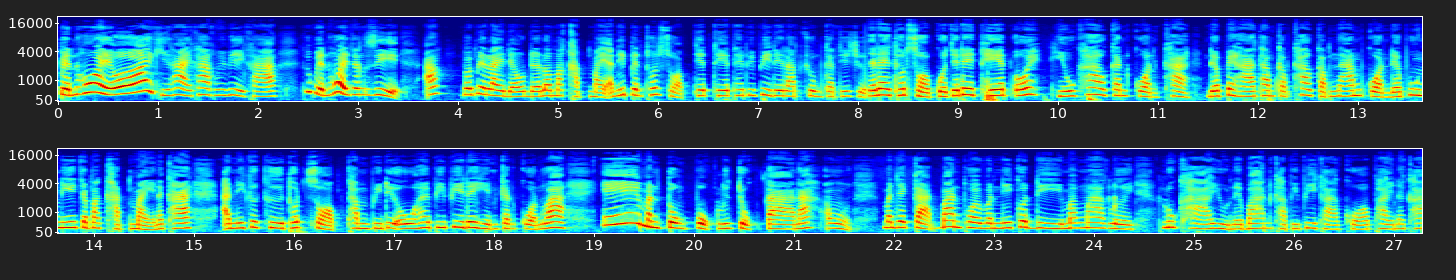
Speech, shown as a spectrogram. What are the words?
เป็นห้อยโอ้ย ขี้หายคากพี่ๆค่ะ คือเป็นห้อยจังสิอะ ไม่เป็นไรเดี๋ยวเดี๋ยวเรามาขัดใหม่อันนี้เป็นทดสอบเทสเทสให้พี่ๆได้รับชมกันเฉยๆจะได้ทดสอบกว่าจะได้เทสโอ้ยหิวข้าวกันก่อนค่ะ เดี๋ยวไปหาทำกับข้าวกับน้ำก่อนเดี๋ยวพรุ่งนี้จะมาขัดใหม่นะคะ อันนี้ก็คือทดสอบทำวิดีโอให้พี่ๆได้เห็นกันก่อนว่า เอ๊ะมันตรงปกหรือจกตานะเออบรรยากาศบ้านพลอยวันนี้ก็ดีมากๆเลย ลูกค้าอยู่ในบ้านค่ะพี่ๆค่ะขออภัยนะคะ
